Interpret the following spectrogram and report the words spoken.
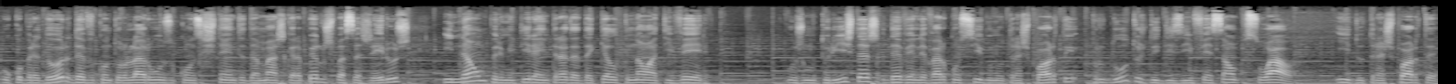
O cobrador deve controlar o uso consistente da máscara pelos passageiros e não permitir a entrada daquele que não a tiver. Os motoristas devem levar consigo no transporte produtos de desinfecção pessoal e do transporte.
